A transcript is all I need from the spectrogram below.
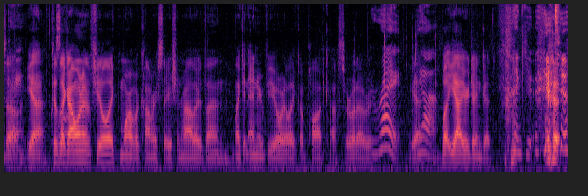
So yeah, because like I want to feel like more of a conversation rather than like an interview or like a podcast or whatever. You're right. Yeah. Yeah. But yeah, you're doing good. Thank you. You too.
